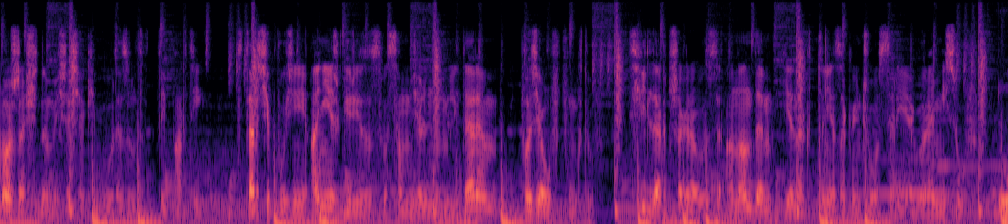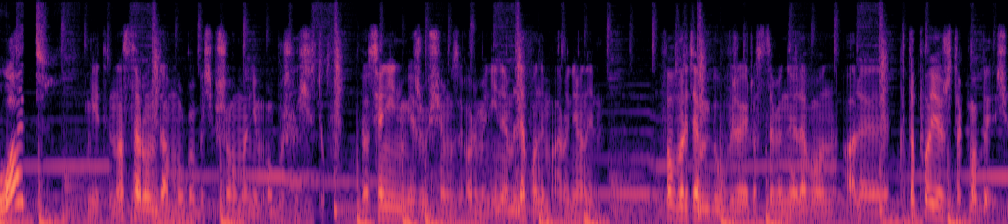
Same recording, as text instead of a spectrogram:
można się domyśleć jaki był rezultat tej partii. W starcie później Anisz Giri został samodzielnym liderem podziałów punktów. Schwidler przegrał z Anandem, jednak to nie zakończyło serii jego remisów. What? 11 runda mogła być przełamaniem obu szachistów. Rosjanin mierzył się z Ormianinem Lewonem Aronianym. Faworytem był wyżej rozstawiony Lewon, ale kto powiedział, że tak ma być?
